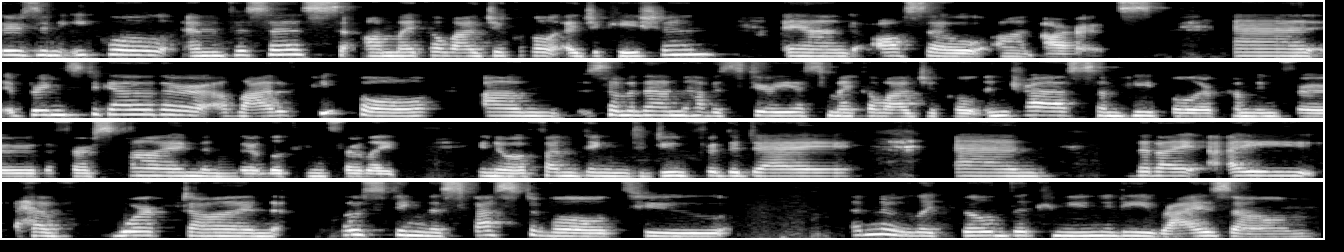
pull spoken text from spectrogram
There's an equal emphasis on mycological education and also on arts. And it brings together a lot of people um, some of them have a serious mycological interest. Some people are coming for the first time and they're looking for like, you know, a fun thing to do for the day. And that I, I have worked on hosting this festival to, I don't know, like build the community rhizome.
